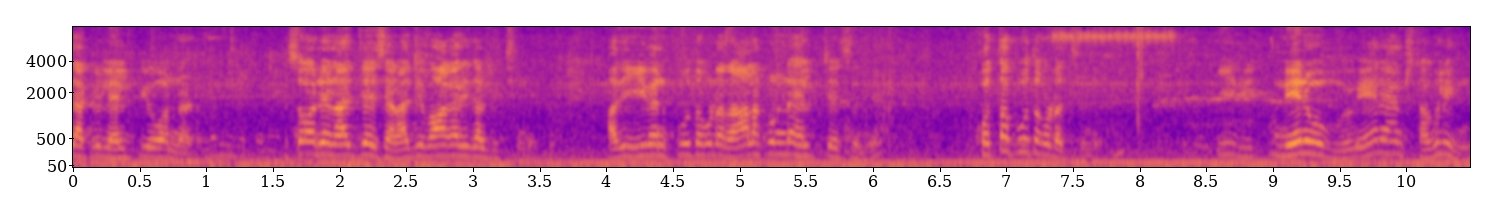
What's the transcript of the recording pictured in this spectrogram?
దట్ విల్ హెల్ప్ యూ అన్నాడు. సో నేను అది చేశాను. అది బాగా రిజల్ట్ ఇచ్చింది. అది ఈవెన్ పూత కూడా రాలకుండా హెల్ప్ చేసింది. కొత్త పూత కూడా వచ్చింది. ఇది నేను వేరే ఐఎమ్ స్ట్రగులింగ్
